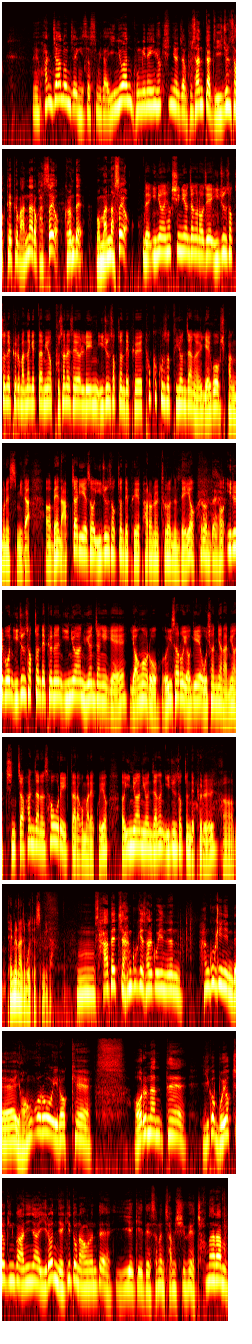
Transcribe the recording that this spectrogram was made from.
네, 환자 논쟁이 있었습니다. 인요한 국민의힘 혁신위원장 부산까지 이준석 대표 만나러 갔어요. 그런데 못 만났어요. 네, 이년 혁신위원장은 어제 이준석 전 대표를 만나겠다며 부산에서 열린 이준석 전 대표의 토크 콘서트 현장을 예고 없이 방문했습니다. 어, 맨 앞자리에서 이준석 전 대표의 발언을 들었는데요. 그런데 어, 이를 본 이준석 전 대표는 이뇨한 위원장에게 영어로 의사로 여기에 오셨냐라며 진짜 환자는 서울에 있다라고 말했고요. 어, 이뇨한 위원장은 이준석 전 대표를 어, 대면하지 못했습니다. 음, 4대째 한국에 살고 있는 한국인인데 영어로 이렇게 어른한테 이거 모욕적인 거 아니냐 이런 얘기도 나오는데 이 얘기에 대해서는 잠시 후에 천하람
